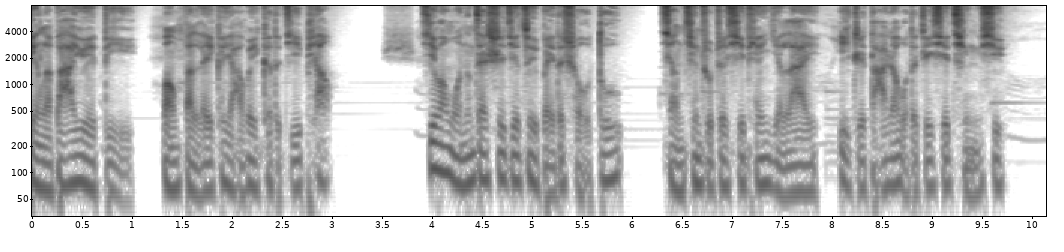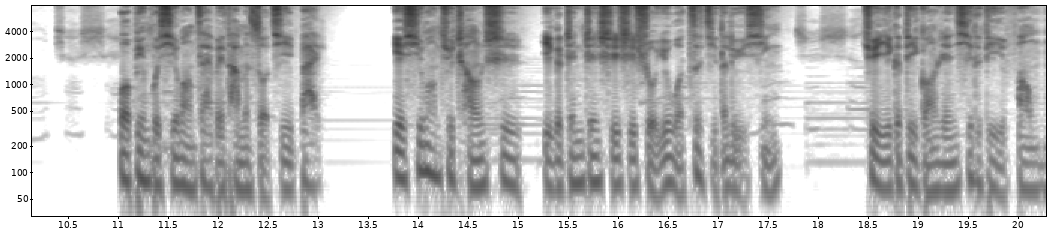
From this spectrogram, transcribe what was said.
订了八月底往返雷克雅未克的机票，希望我能在世界最北的首都想清楚这些天以来一直打扰我的这些情绪。我并不希望再被他们所击败，也希望去尝试一个真真实实属于我自己的旅行，去一个地广人稀的地方，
